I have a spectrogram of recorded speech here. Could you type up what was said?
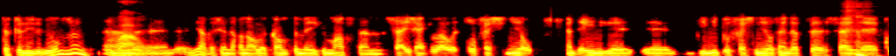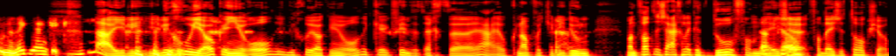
dat kunnen jullie bij ons doen. Wow. En, uh, ja, we zijn er aan alle kanten mee gematst. En zij zijn geweldig professioneel. En het enige uh, die niet professioneel zijn, dat uh, zijn Koen en ik, denk ik. Nou, jullie, jullie groeien ook in je rol. Jullie groeien ook in je rol. Ik, ik vind het echt ja, heel knap wat jullie doen. Want wat is eigenlijk het doel van, deze, van deze talkshow?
